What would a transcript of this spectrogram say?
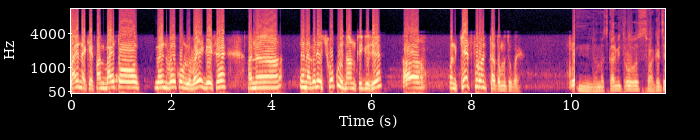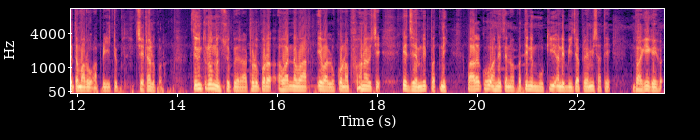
બાઈના કેસમાં. બાઈ તો લઈને વહી કોણ? વહી ગઈ છે. અને એના ઘરે છોકરું નાનું થઈ ગયું છે. હા. પણ કેસ પૂરો નથી થતો મનસુખભાઈ? નમસ્કાર મિત્રો સ્વાગત છે તમારું આપણી યુટ્યુબ ચેનલ ઉપર. તો મિત્રો મનસુખભાઈ રાઠોડ ઉપર અવારનવાર એવા લોકોના ફોન આવે છે કે જેમની પત્ની બાળકો અને તેના પતિને મૂકી અને બીજા પ્રેમી સાથે ભાગી ગઈ હોય.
